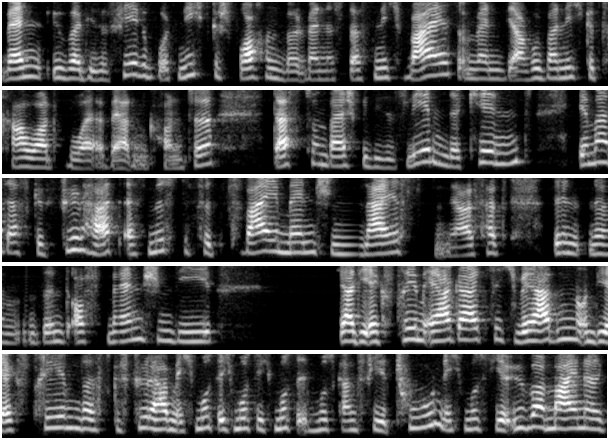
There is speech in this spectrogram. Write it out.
wenn über diese Fehlgeburt nicht gesprochen wird, wenn es das nicht weiß und wenn darüber nicht getrauert werden konnte, dass zum Beispiel dieses lebende Kind immer das Gefühl hat, es müsste für zwei Menschen leisten. Ja, es hat, sind, ne, sind oft Menschen, die ja, die extrem ehrgeizig werden und die extrem das Gefühl haben, ich muss, ich muss, ich muss, ich muss ganz viel tun, ich muss hier über meine,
